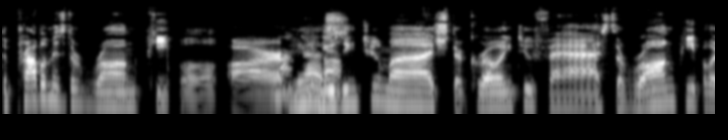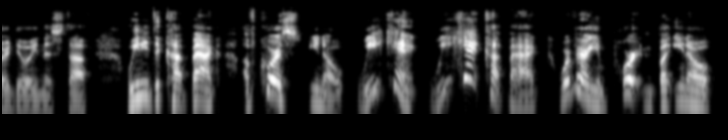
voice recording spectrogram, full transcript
the problem is the wrong people are Wrong Yes. using too much they're growing too fast the wrong people are doing this stuff we need to cut back of course you know we can't we can't cut back we're very important but you know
